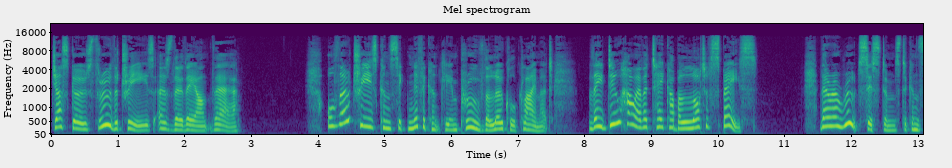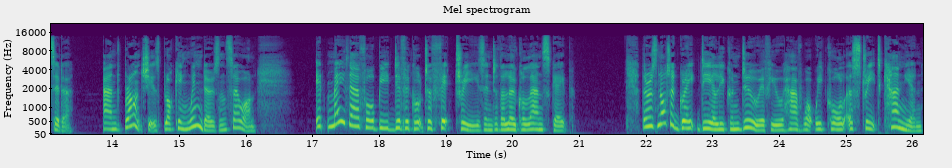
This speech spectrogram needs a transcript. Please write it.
just goes through the trees as though they aren't there. Although trees can significantly improve the local climate, they do, however, take up a lot of space. There are root systems to consider, and branches blocking windows and so on. It may therefore be difficult to fit trees into the local landscape. There is not a great deal you can do if you have what we call a street canyon,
